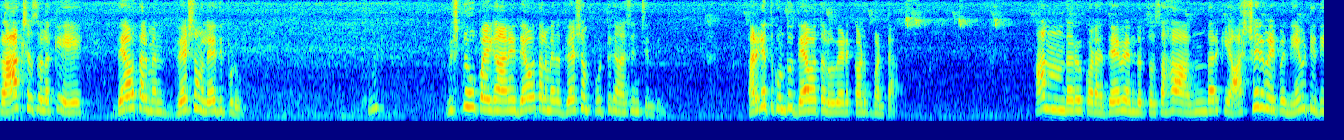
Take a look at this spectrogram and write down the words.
రాక్షసులకి దేవతల మీద ద్వేషం లేదు ఇప్పుడు. విష్ణువుపై కానీ దేవతల మీద ద్వేషం పూర్తిగా నశించింది. పరిగెత్తుకుంటూ దేవతలు వేడ కడుపు పంట అందరూ కూడా దేవేంద్రుడితో సహా అందరికీ ఆశ్చర్యం అయిపోయింది. ఏమిటిది?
